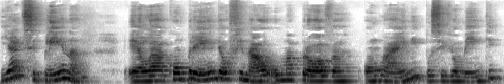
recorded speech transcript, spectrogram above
E a disciplina, ela compreende ao final uma prova online, possivelmente,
